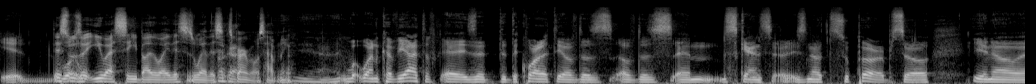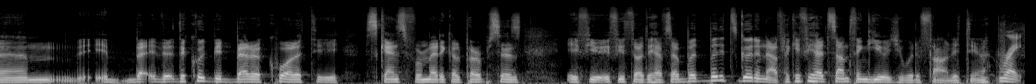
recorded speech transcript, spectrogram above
it, This was at USC, by the way. This is where this Okay. experiment was happening. yeah. One caveat of, uh, is that the, quality of those of those um, scans is not superb. So, you know, um, it, there could be better quality scans for medical purposes if you if you thought you have some. But but it's good enough. Like if you had something huge, you would have found it. You know. Right.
